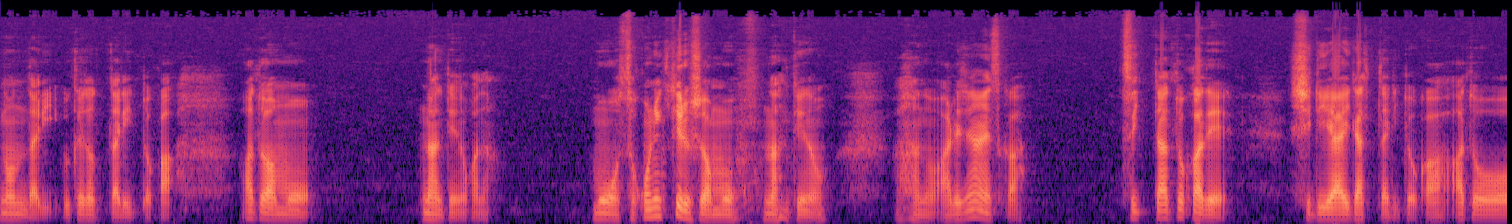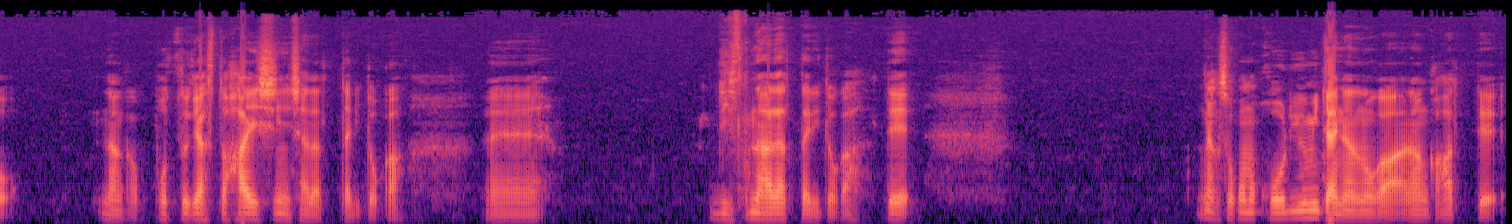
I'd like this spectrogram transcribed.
飲んだり、受け取ったりとか、あとはもう、なんていうのかな。もうそこに来てる人はもう、なんていうの？あの、あれじゃないですか。ツイッターとかで知り合いだったりとか、あと、なんか、ポッドキャスト配信者だったりとか、えー、リスナーだったりとか、で、なんかそこの交流みたいなのがなんかあって、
